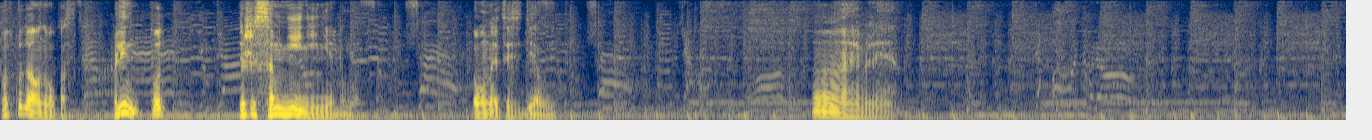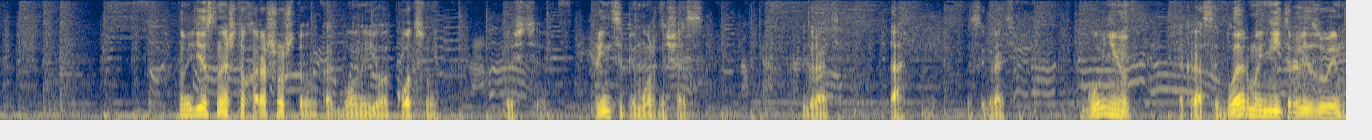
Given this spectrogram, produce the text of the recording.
Вот куда он его поставил? Блин, вот даже сомнений не было, что он это сделает. Ой, блин. Ну, единственное, что хорошо, что как бы он ее коцнул. То есть, в принципе, можно сейчас играть. Сыграть Гонию. Как раз и Блэр мы нейтрализуем.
